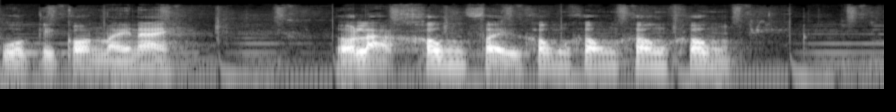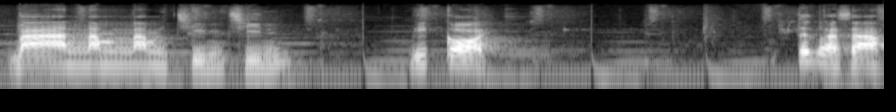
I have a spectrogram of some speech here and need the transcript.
của cái con máy này. Đó là 0,000035599 Bitcoin. Tức là sao?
